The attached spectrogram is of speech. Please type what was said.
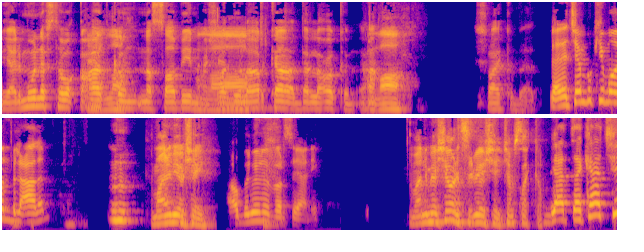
يعني مو نفس توقعاتكم. نصابين 10 الله. دولار كا دلعوكم الله إيش رأيكم بعد؟ لأن كم بوكيمون بالعالم 800 وشيء أو باليونيفرس يعني 800 وشيء ولا 900 وشيء كم سكر؟ جاتا كاتشم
